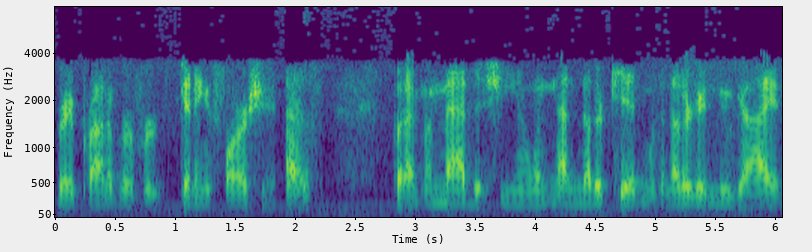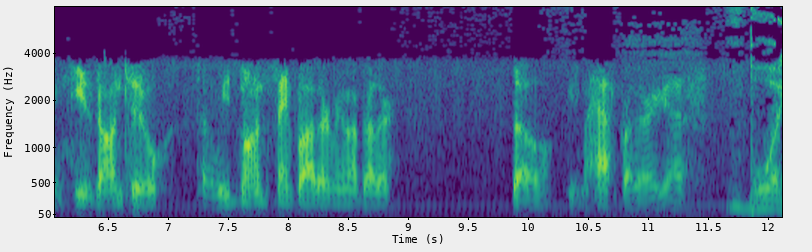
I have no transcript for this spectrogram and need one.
very proud of her for getting as far as she has. But I'm, I'm mad that she, you know, went and had another kid with another good new guy, and he's gone too. So we don't have the same father, me and my brother. So he's my half brother, I guess. Boy.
